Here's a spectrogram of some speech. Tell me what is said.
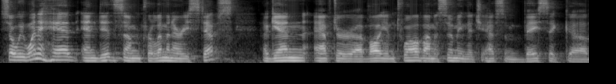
So we went ahead and did some preliminary steps. Again, after uh, volume 12, I'm assuming that you have some basic uh,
